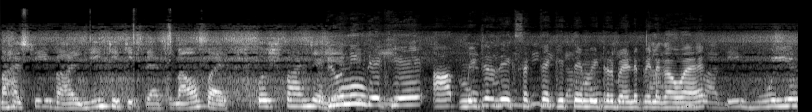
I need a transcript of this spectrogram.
महर्षि वाल्मीकि की प्रतिमाओं पर पुष्पांजलि ट्यूनिंग देखिए आप मीटर देख सकते हैं कितने मीटर बैंड पे लगा हुआ है। मूल्य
